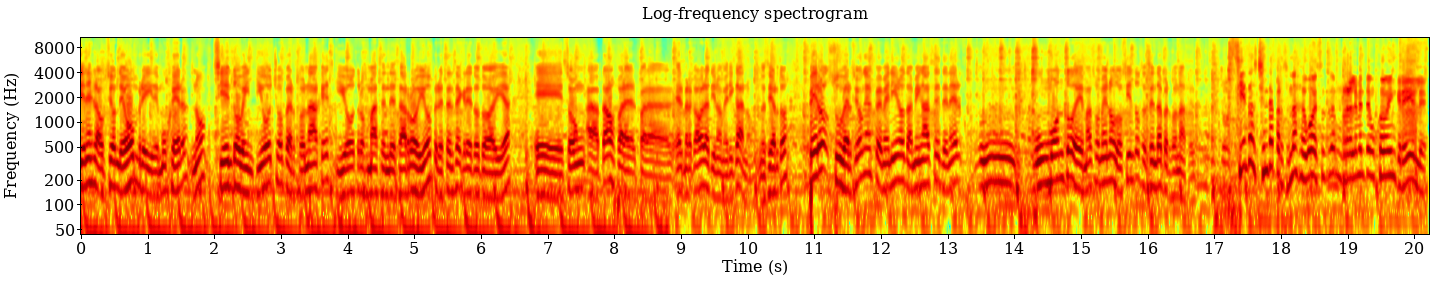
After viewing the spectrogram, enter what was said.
tienes la opción de hombre y de mujer, ¿no? 128 personajes y otros más en desarrollo, pero está en secreto todavía. Eh, son adaptados para el, para el mercado latinoamericano, ¿no es cierto? Pero su versión en femenino también hace tener un, un monto de más o menos 260 personajes. 280 personajes, wow, eso es realmente un juego increíble.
